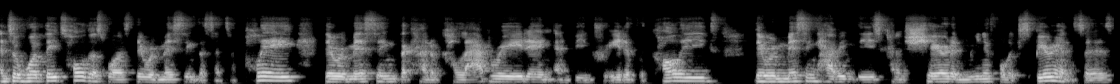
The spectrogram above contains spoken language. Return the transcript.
And so, what they told us was they were missing the sense of play, they were missing the kind of collaborating and being creative with colleagues. They were missing having these kind of shared and meaningful experiences,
